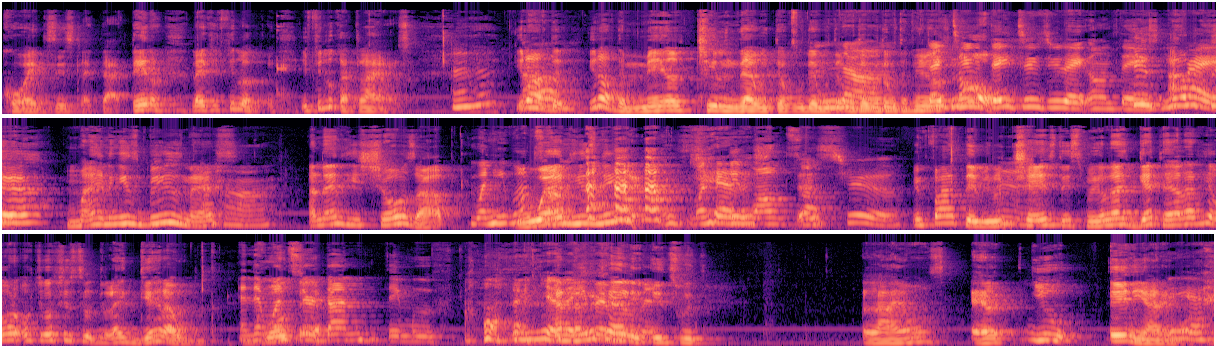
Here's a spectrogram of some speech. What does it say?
coexist like that. They don't like if you look if you look at lions. You don't have the you don't have the male chilling there with the with the, with the, with the, with the, with the they do. no, They do do their own thing. He's You're out right. there minding his business, Uh-huh. and then he shows up When he wants when he's needed. when Yeah, he that's, wants that's us. true. In fact, they will chase this male like get the hell out of here. What, what, what you still like get out? And then once there. they're done, they move on. Yeah, and they let tell you, it's with lions, el- you any animal. Yeah.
